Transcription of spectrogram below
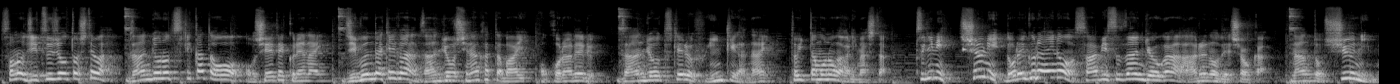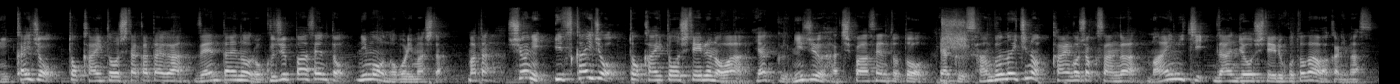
その実情としては残業の付け方を教えてくれない。自分だけが残業しなかった場合怒られる残業をつける雰囲気がないといったものがありました。次に週にどれぐらいのサービス残業があるのでしょうか。なんと週に3日以上と回答した方が全体の60%にも上りました。また週に5日以上と回答しているのは約28%と約3分の1の介護職さんが毎日残業していることが分かります。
